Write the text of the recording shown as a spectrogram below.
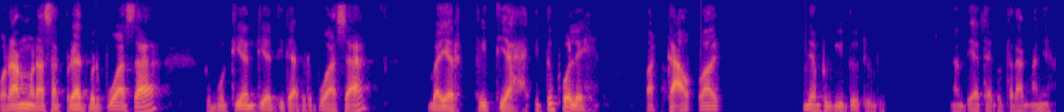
orang merasa berat berpuasa kemudian dia tidak berpuasa bayar fidyah itu boleh pada awalnya begitu dulu. Nanti ada keterangannya.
